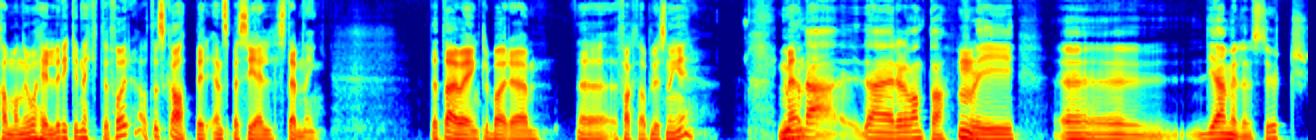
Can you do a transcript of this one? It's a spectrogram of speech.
kan man jo heller ikke nekte for at det skaper en spesiell stemning. Dette er jo egentlig bare uh, faktaopplysninger. Jo, men, det, er, det er relevant, da. Mm. Fordi uh, de er medlemsstyrt.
